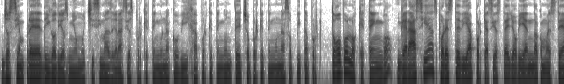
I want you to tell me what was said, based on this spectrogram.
Yo siempre digo, Dios mío, muchísimas gracias porque tengo una cobija, porque tengo un techo, porque tengo una sopita, por todo lo que tengo. Gracias por este día, porque así esté lloviendo como esté.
